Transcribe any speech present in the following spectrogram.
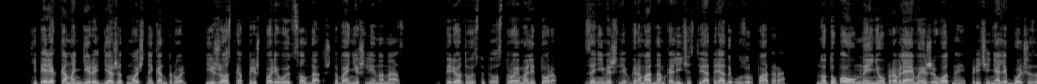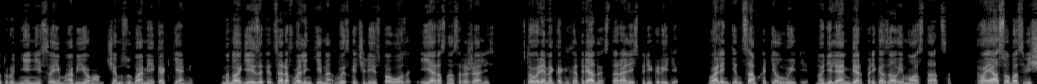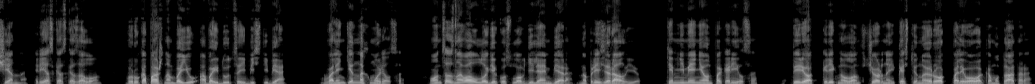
«Теперь их командиры держат мощный контроль и жестко пришпоривают солдат, чтобы они шли на нас». Вперед выступил строй молиторов. За ними шли в громадном количестве отряды узурпатора. Но тупоумные неуправляемые животные причиняли больше затруднений своим объемом, чем зубами и когтями. Многие из офицеров Валентина выскочили из повозок и яростно сражались, в то время как их отряды старались перекрыть их. Валентин сам хотел выйти, но Делиамбер приказал ему остаться. «Твоя особа священна», — резко сказал он. «В рукопашном бою обойдутся и без тебя». Валентин нахмурился. Он сознавал логику слов Делиамбера, но презирал ее. Тем не менее он покорился. «Вперед!» — крикнул он в черный костяной рог полевого коммутатора.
